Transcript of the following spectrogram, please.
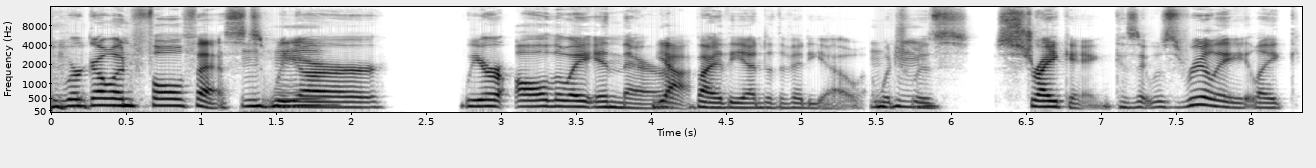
we're going full fist. We Mhm. are we are all the way in there Yeah. by the end of the video, which Mhm. was striking because it was really like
